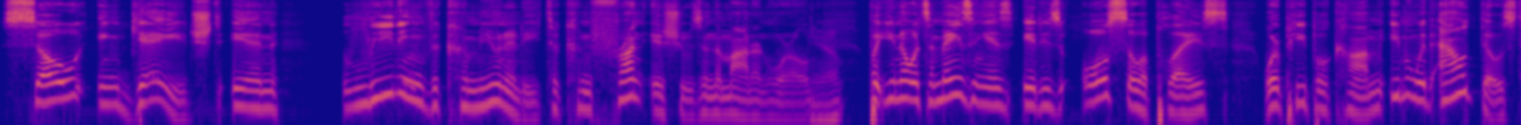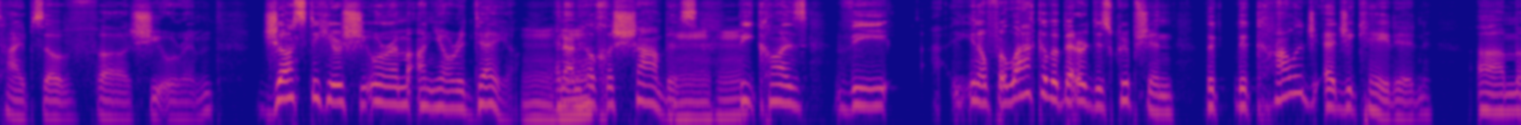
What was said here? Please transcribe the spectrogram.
so engaged in leading the community to confront issues in the modern world. Yep. But you know what's amazing is it is also a place where people come, even without those types of uh, shiurim, just to hear shiurim on Yoreh Deah and on Hilchos Shabbos, because the, you know, for lack of a better description, the the college educated, um,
